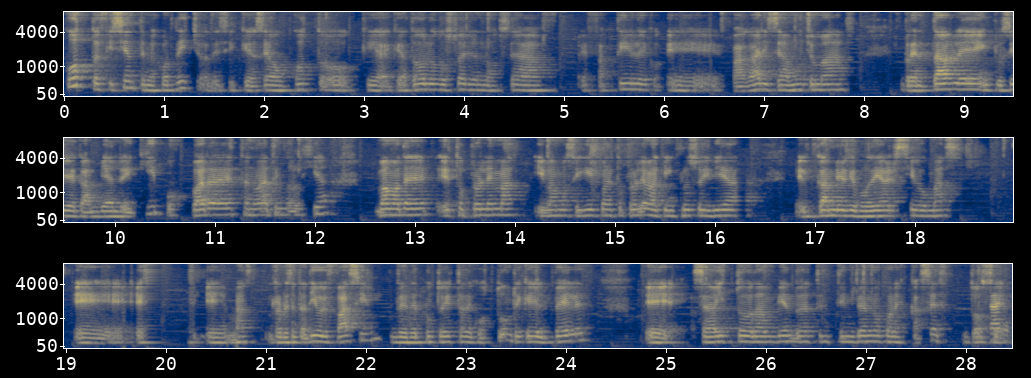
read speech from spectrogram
costo eficiente, mejor dicho, es decir, que sea un costo que, a todos los usuarios nos sea factible eh, pagar y sea mucho más rentable, inclusive cambiar de equipo para esta nueva tecnología, vamos a tener estos problemas y vamos a seguir con estos problemas que incluso hoy día el cambio que podría haber sido más eh, eh, más representativo y fácil desde el punto de vista de costumbre, que es el pellet, eh, se ha visto también durante este invierno con escasez. Entonces,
